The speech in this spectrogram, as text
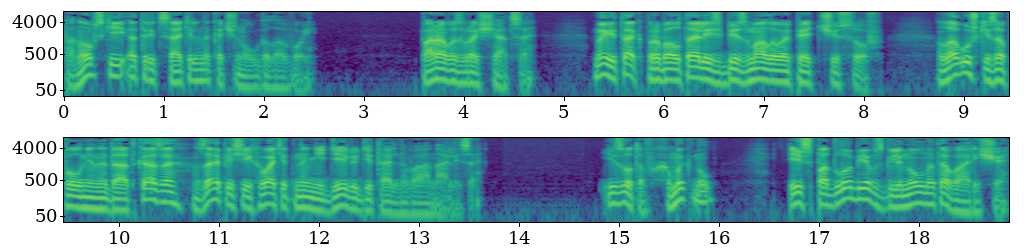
Пановский отрицательно качнул головой. «Пора возвращаться. Мы и так проболтались без малого пять часов. Ловушки заполнены до отказа, записей хватит на неделю детального анализа». Изотов хмыкнул и с подлобья взглянул на товарища,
